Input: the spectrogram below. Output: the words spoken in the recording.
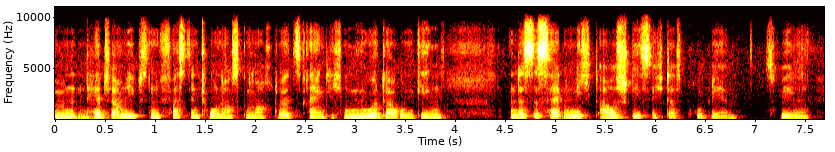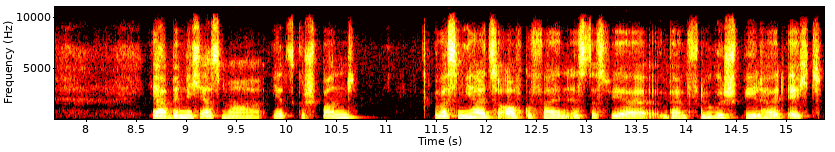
man hätte am liebsten fast den Ton ausgemacht, weil es eigentlich nur darum ging. Und das ist halt nicht ausschließlich das Problem. Deswegen, ja, bin ich erstmal jetzt gespannt, was mir halt so aufgefallen ist, dass wir beim Flügelspiel halt echt,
